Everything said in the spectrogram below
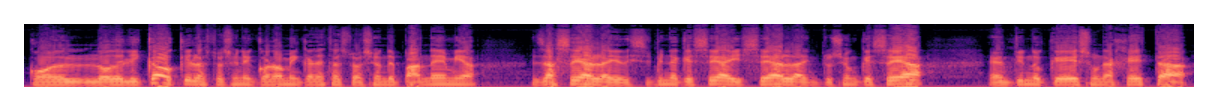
con lo delicado que es la situación económica en esta situación de pandemia, ya sea la disciplina que sea y sea la institución que sea, entiendo que es una gesta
